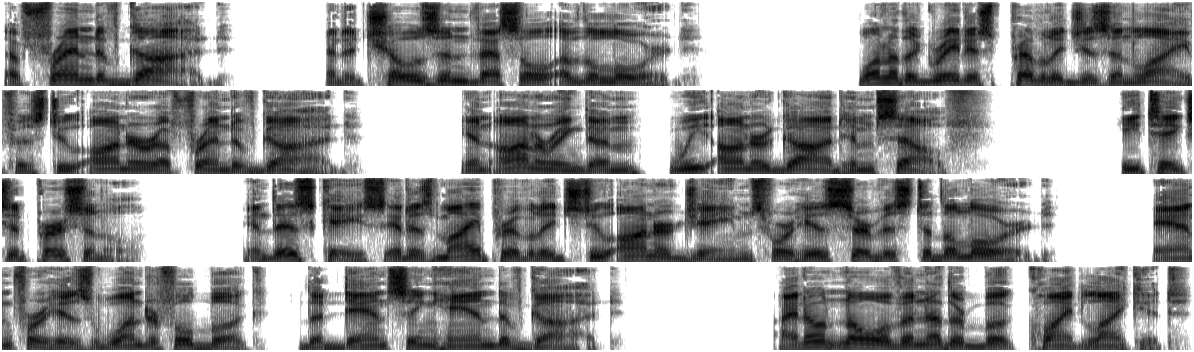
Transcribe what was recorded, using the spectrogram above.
a friend of God, and a chosen vessel of the Lord. One of the greatest privileges in life is to honor a friend of God. In honoring them, we honor God Himself. He takes it personal. In this case, it is my privilege to honor James for his service to the Lord and for his wonderful book, The Dancing Hand of God. I don't know of another book quite like it.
